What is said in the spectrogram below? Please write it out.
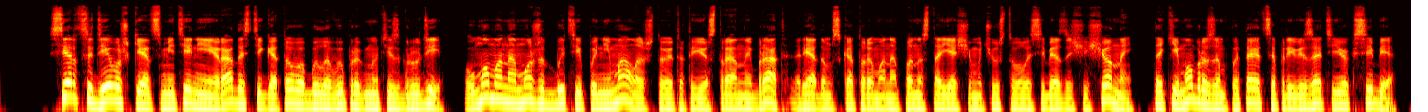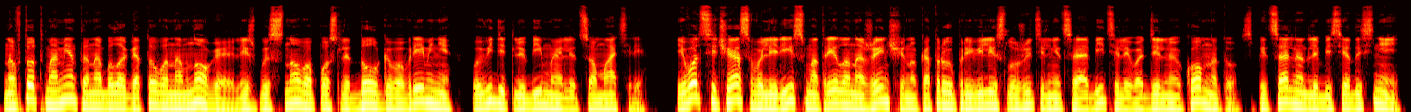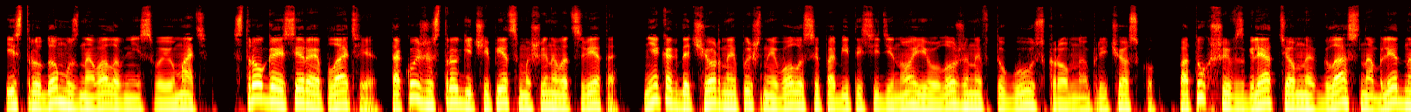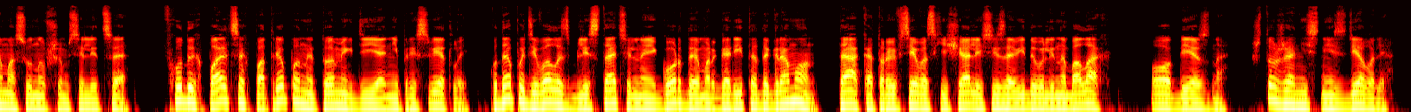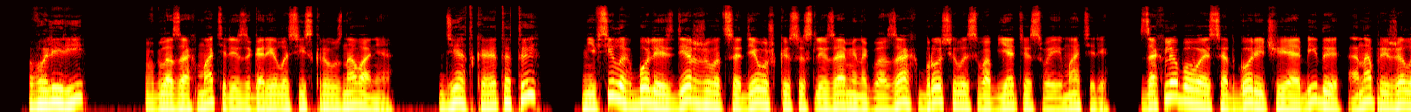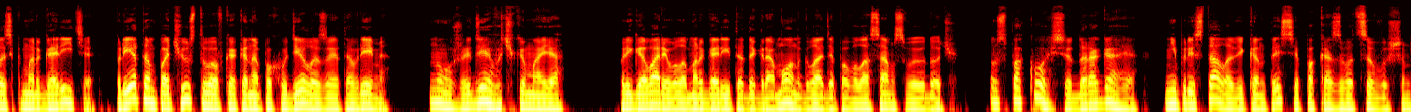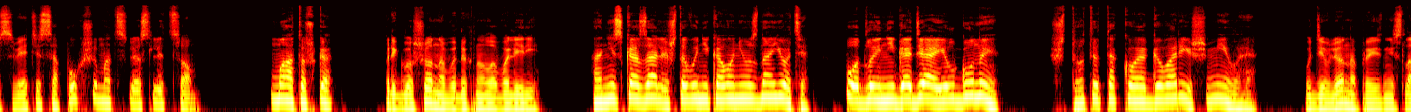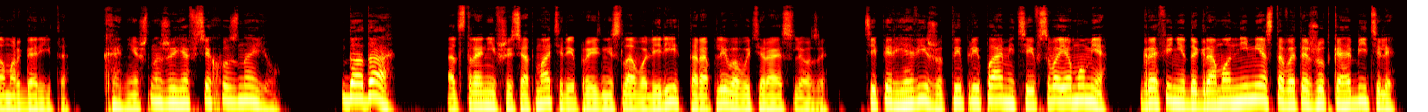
Сердце девушки от смятения и радости готово было выпрыгнуть из груди. Умом она, может быть, и понимала, что этот ее странный брат, рядом с которым она по-настоящему чувствовала себя защищенной, таким образом пытается привязать ее к себе. Но в тот момент она была готова на многое, лишь бы снова после долгого времени увидеть любимое лицо матери. И вот сейчас Валерий смотрела на женщину, которую привели служительницы обители в отдельную комнату специально для беседы с ней, и с трудом узнавала в ней свою мать. Строгое серое платье, такой же строгий чепец мышиного цвета, некогда черные пышные волосы побиты сединой и уложены в тугую скромную прическу, потухший взгляд темных глаз на бледном осунувшемся лице, в худых пальцах потрепанный томик деяний Пресветлой, куда подевалась блистательная и гордая Маргарита де Грамон, та, которой все восхищались и завидовали на балах. О, бездна, что же они с ней сделали? «Валерий?» В глазах матери загорелась искра узнавания. «Детка, это ты?» Не в силах более сдерживаться, девушка со слезами на глазах бросилась в объятия своей матери. Захлебываясь от горечи и обиды, она прижалась к Маргарите, при этом почувствовав, как она похудела за это время. «Ну же, девочка моя!» — приговаривала Маргарита де Грамон, гладя по волосам свою дочь. «Успокойся, дорогая. Не пристала Викантессе показываться в высшем свете с опухшим от слез лицом». «Матушка!» — приглушенно выдохнула Валерий. Они сказали, что вы никого не узнаете. Подлые негодяи и лгуны!» «Что ты такое говоришь, милая?» — удивленно произнесла Маргарита. «Конечно же, я всех узнаю». «Да-да!» — отстранившись от матери, произнесла Валерий, торопливо вытирая слезы. «Теперь я вижу, ты при памяти и в своем уме. Графине де Грамон не место в этой жуткой обители.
